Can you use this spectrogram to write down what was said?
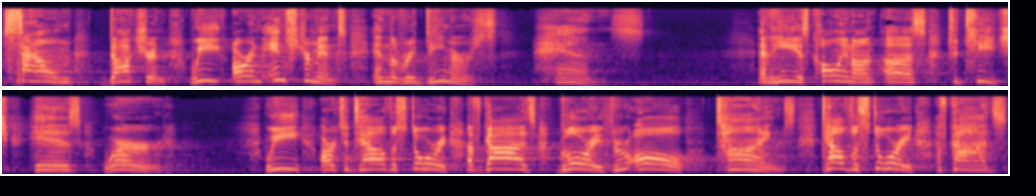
sound doctrine. We are an instrument in the Redeemer's hands. And He is calling on us to teach His word. We are to tell the story of God's glory through all times. Tell the story of God's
